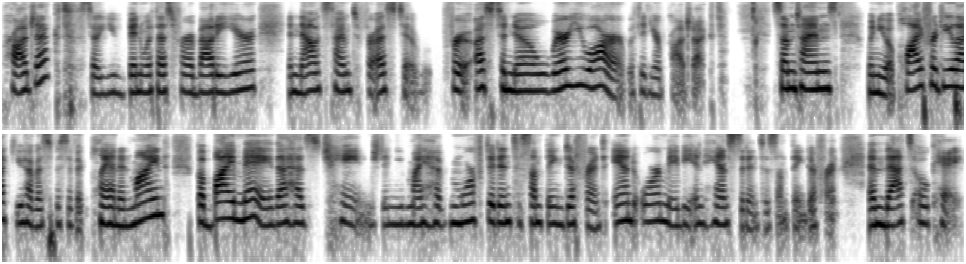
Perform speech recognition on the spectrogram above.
project. So you've been with us for about a year and now it's time to, for us to for us to know where you are within your project. Sometimes when you apply for DLAC, you have a specific plan in mind, but by May that has changed and you might have morphed it into something different and or maybe enhanced it into something different. And that's okay.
